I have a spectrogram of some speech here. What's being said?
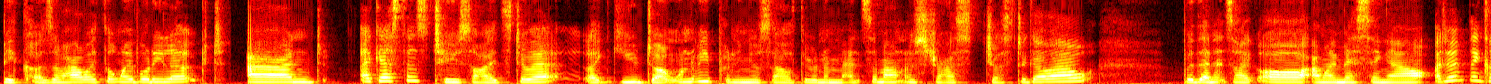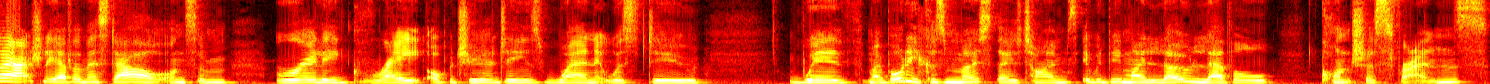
because of how I thought my body looked. And I guess there's two sides to it. Like, you don't want to be putting yourself through an immense amount of stress just to go out. But then it's like, oh, am I missing out? I don't think I actually ever missed out on some really great opportunities when it was to with my body because most of those times it would be my low level conscious friends.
